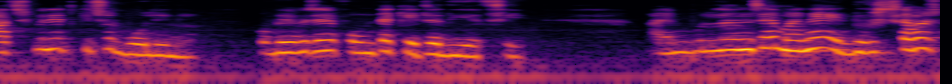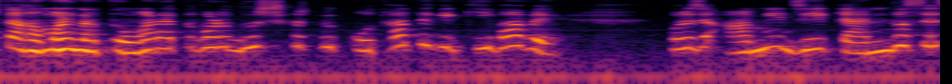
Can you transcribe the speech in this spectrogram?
পাঁচ মিনিট কিছু বলিনি। ও ভেবে যায় ফোনটা কেটে দিয়েছি। আমি বললাম যে মানে দুঃসাহসটা আমার না, তোমার এত বড় দুঃসাহস, তুমি কোথা থেকে, কীভাবে? বলে যে, আমি যে ক্যানভাসে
